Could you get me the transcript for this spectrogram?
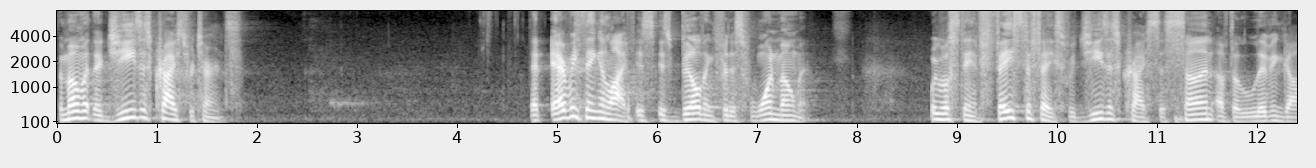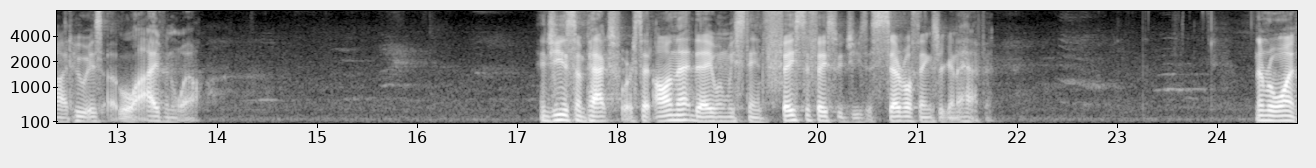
the moment that Jesus Christ returns that everything in life is, is building for this one moment. We will stand face to face with Jesus Christ, the Son of the living God, who is alive and well. And Jesus unpacks for us that on that day, when we stand face to face with Jesus, several things are going to happen. Number one,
